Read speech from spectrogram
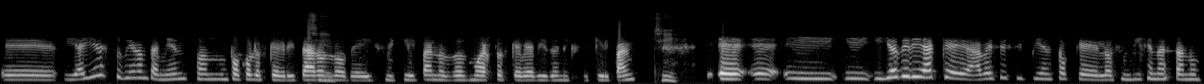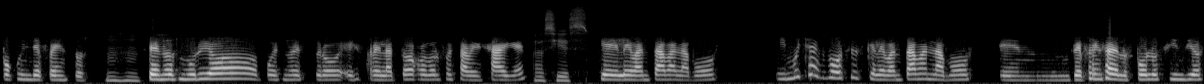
eh, y ayer estuvieron también, son un poco los que gritaron Sí. lo de Ixmiquilpan, los dos muertos que había habido en Ixmiquilpan. Sí. Eh, eh, y, y, y yo diría que a veces sí pienso que los indígenas están un poco indefensos. Se nos murió pues nuestro ex relator Rodolfo Stabenhagen, Así es. que levantaba la voz, y muchas voces que levantaban la voz en defensa de los pueblos indios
